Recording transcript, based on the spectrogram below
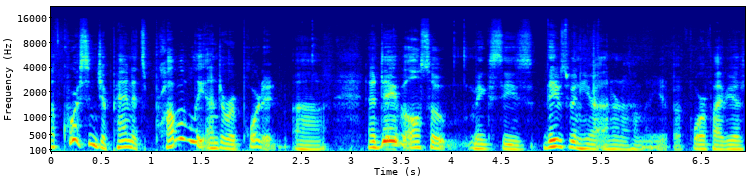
Of course, in Japan, it's probably underreported. Uh, now, Dave also makes these. Dave's been here, I don't know how many years, but four or five years.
